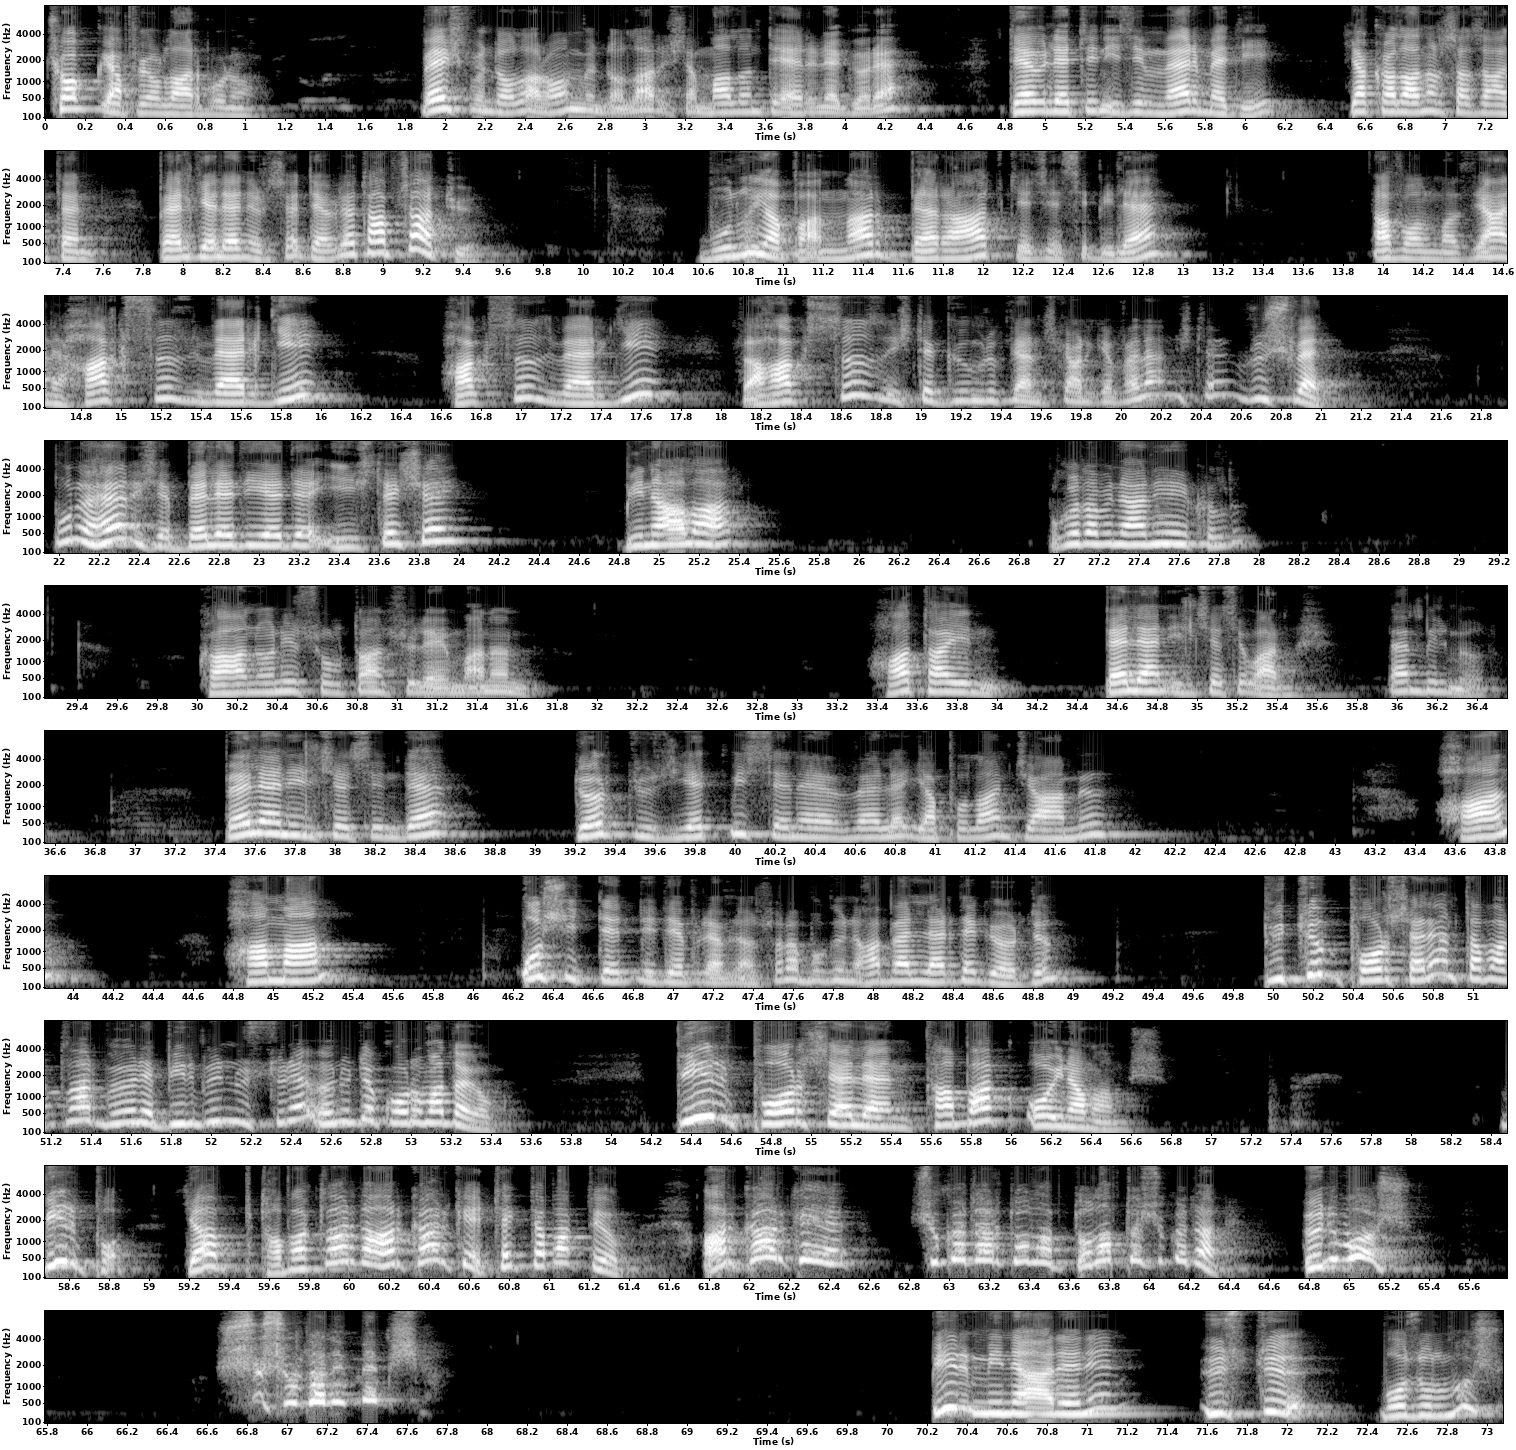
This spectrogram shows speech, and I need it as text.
Çok yapıyorlar bunu. 5 bin dolar, 10 bin dolar işte malın değerine göre devletin izin vermediği, yakalanırsa zaten belgelenirse devlet hapse atıyor. Bunu yapanlar beraat gecesi bile af olmaz. Yani haksız vergi, haksız vergi ve haksız işte gümrükten çıkarken falan işte rüşvet. Bunu her işte belediyede işte şey, binalar. Bu kadar bina niye yıkıldı? Kanuni Sultan Süleyman'ın Hatay'ın Belen ilçesi varmış. Ben bilmiyordum. Belen ilçesinde 470 sene evvel yapılan cami, han, hamam, o şiddetli depremden sonra bugün haberlerde gördüm. Bütün porselen tabaklar böyle birbirinin üstüne önünde koruma da yok. Bir porselen tabak oynamamış. Bir po ya tabaklar da arka arkaya, tek tabak da yok. Arka arkaya şu kadar dolap, dolap da şu kadar. Önü boş. Şu şuradan inmemiş ya. Bir minarenin üstü bozulmuş.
